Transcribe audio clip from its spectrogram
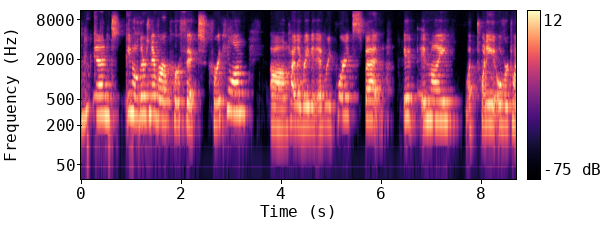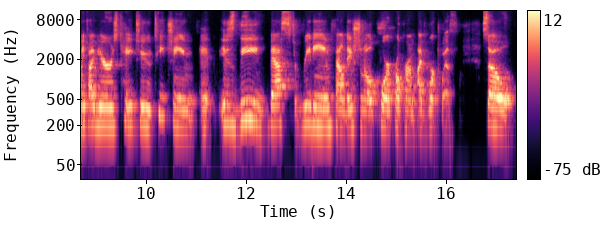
Mm-hmm. And, you know, there's never a perfect curriculum, uh, highly rated ed reports, but it, in my what 20 over 25 years K2 teaching, it, it is the best reading foundational core program I've worked with. So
